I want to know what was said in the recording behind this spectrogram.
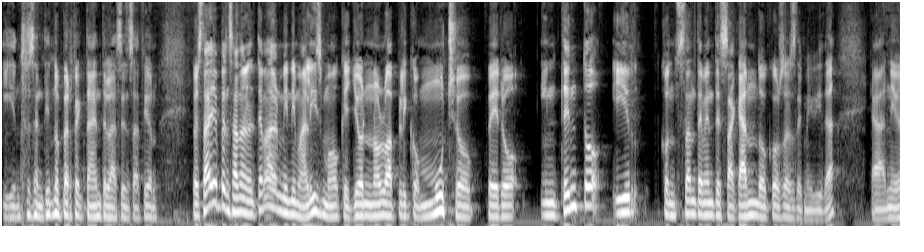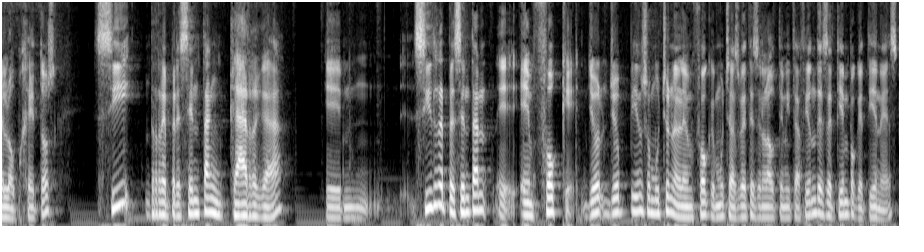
Y entonces entiendo perfectamente la sensación. Pero estaba yo pensando en el tema del minimalismo, que yo no lo aplico mucho, pero intento ir constantemente sacando cosas de mi vida a nivel objetos. Sí representan carga, eh, sí representan eh, enfoque. Yo, yo pienso mucho en el enfoque muchas veces, en la optimización de ese tiempo que tienes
